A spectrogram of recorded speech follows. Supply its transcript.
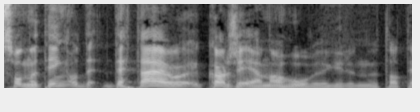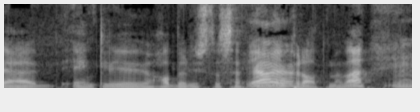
Sånne ting. Og de, dette er jo kanskje en av hovedgrunnene til at jeg egentlig hadde lyst til å sette Ja, meg ned og prate med deg. Mm.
